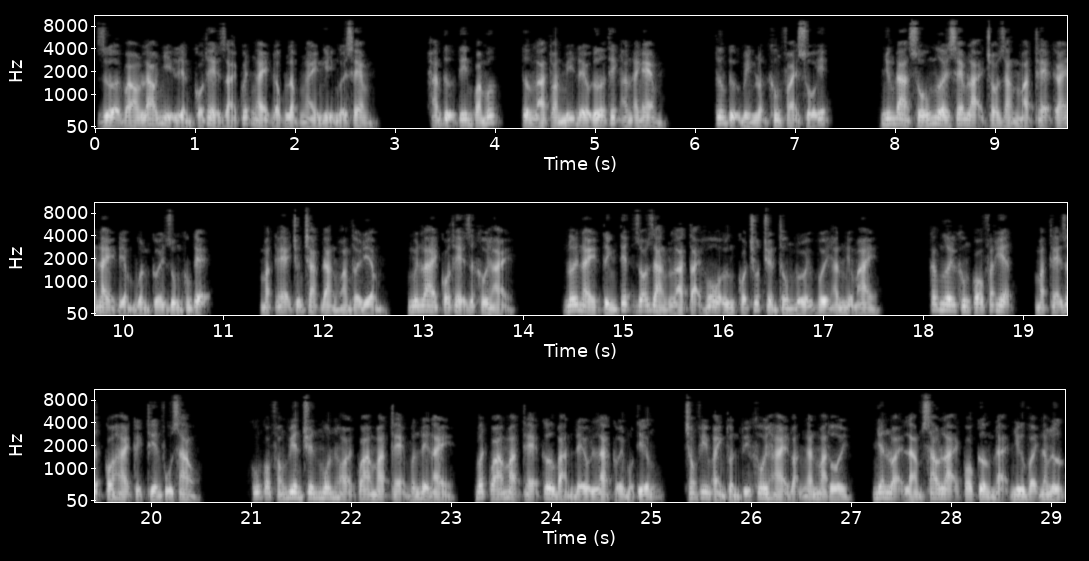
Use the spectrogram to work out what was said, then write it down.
dựa vào lão nhị liền có thể giải quyết ngày độc lập ngày nghỉ người xem. Hắn tự tin quá mức, tưởng là toàn mỹ đều ưa thích hắn anh em. Tương tự bình luận không phải số ít. Nhưng đa số người xem lại cho rằng mặt thẻ cái này điểm buồn cười dùng không tệ. Mặt thẻ chứng trạc đàng hoàng thời điểm, nguyên lai、like、có thể rất khôi hài. Nơi này tình tiết rõ ràng là tại hô ứng có chút truyền thông đối với hắn niệm ai. Các ngươi không có phát hiện, mặt thẻ rất có hài kịch thiên phú sao? Cũng có phóng viên chuyên môn hỏi qua mặt thẻ vấn đề này, bất quá mặt thẻ cơ bản đều là cười một tiếng, trong phim ảnh thuần túy khôi hài đoạn ngắn mà thôi, nhân loại làm sao lại có cường đại như vậy năng lực?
